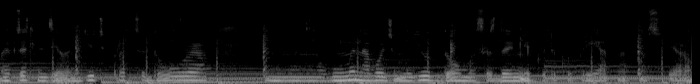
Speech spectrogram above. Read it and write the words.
мы обязательно делаем бьюти-процедуры, мы наводим уют дома, создаем некую такую приятную атмосферу.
